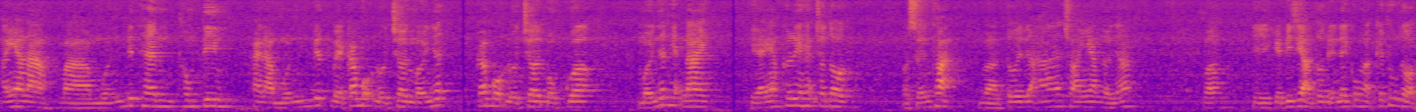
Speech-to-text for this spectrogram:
Anh em nào mà muốn biết thêm thông tin hay là muốn biết về các bộ đồ chơi mới nhất các bộ đồ chơi bầu cua mới nhất hiện nay thì anh em cứ liên hệ cho tôi vào số điện thoại và tôi đã cho anh em rồi nhé vâng thì cái video của tôi đến đây cũng là kết thúc rồi.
